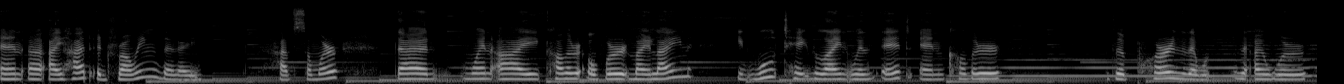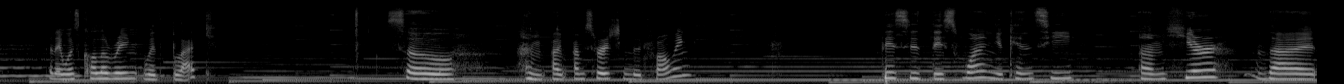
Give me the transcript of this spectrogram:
And uh, I had a drawing that I have somewhere that when I color over my line it will take the line with it and color the part that, that I were that I was coloring with black. So I'm, I'm searching the drawing this is this one you can see um, here that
